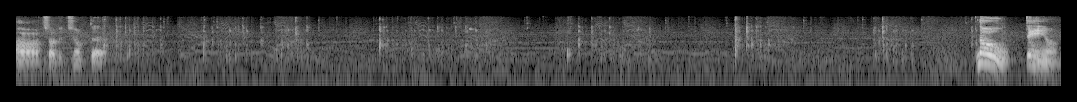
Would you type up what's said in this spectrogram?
Oh, I tried to jump that. No! Damn!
